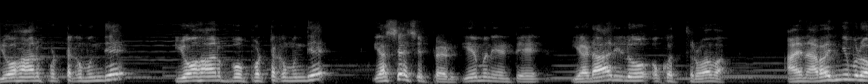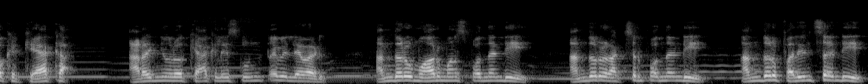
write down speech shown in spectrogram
యోహాను పుట్టక ముందే యోహాను పుట్టక ముందే యశ్యా చెప్పాడు ఏమని అంటే ఎడారిలో ఒక త్రోవ ఆయన అరణ్యంలో ఒక కేక అరణ్యంలో కేకలేసుకుంటూ వెళ్ళేవాడు. అందరూ మారు మనసు పొందండి అందరూ రక్షణ పొందండి అందరూ ఫలించండి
